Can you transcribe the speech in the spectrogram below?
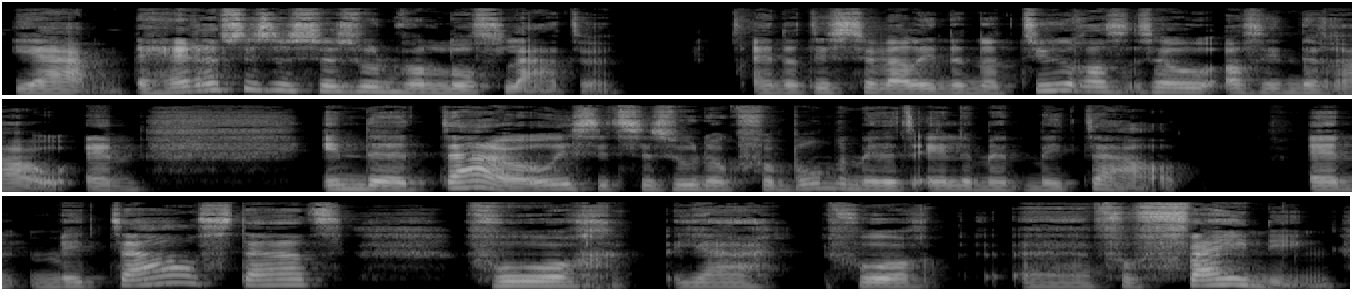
ja, de herfst is een seizoen van loslaten. En dat is zowel in de natuur als, zo als in de rouw. En in de Tao is dit seizoen ook verbonden met het element metaal. En metaal staat voor, ja, voor uh, verfijning,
